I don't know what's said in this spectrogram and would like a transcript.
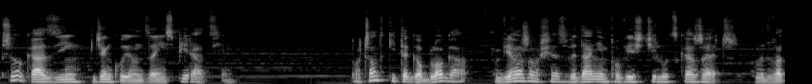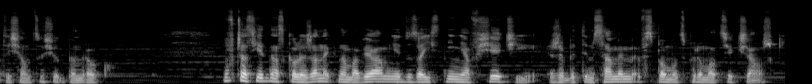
przy okazji dziękując za inspirację. Początki tego bloga wiążą się z wydaniem powieści Ludzka Rzecz w 2007 roku. Wówczas jedna z koleżanek namawiała mnie do zaistnienia w sieci, żeby tym samym wspomóc promocję książki.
